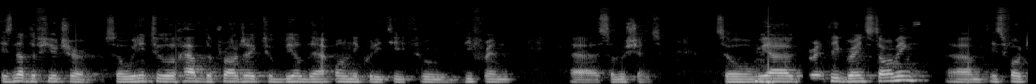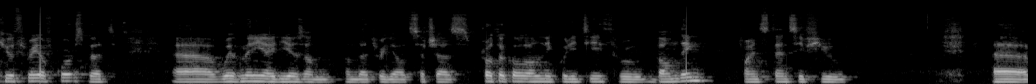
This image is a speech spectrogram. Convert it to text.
is not the future. So we need to help the project to build their own liquidity through different uh, solutions. So we hmm. are currently brainstorming. Um, it's for Q3, of course, but uh, we have many ideas on, on that regard, such as protocol on liquidity through bonding. For instance, if you uh,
